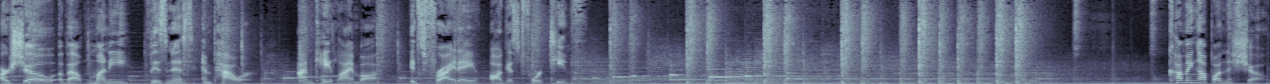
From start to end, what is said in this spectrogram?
our show about money, business, and power. I'm Kate Linebaugh. It's Friday, August 14th. Coming up on the show,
